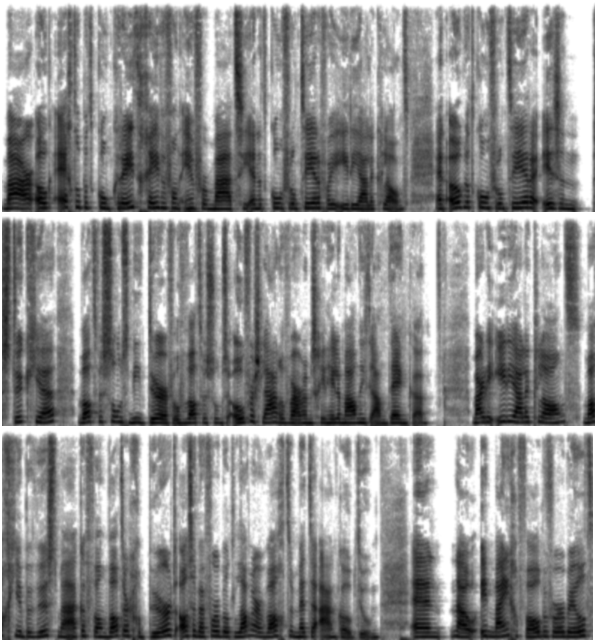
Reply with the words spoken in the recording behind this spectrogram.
maar ook echt op het concreet geven van informatie en het confronteren van je ideale klant. En ook dat confronteren is een stukje wat we soms niet durven of wat we soms overslaan of waar we misschien helemaal niet aan denken. Maar de ideale klant mag je bewust maken van wat er gebeurt als ze bijvoorbeeld langer wachten met de aankoop doen. En nou, in mijn geval bijvoorbeeld.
